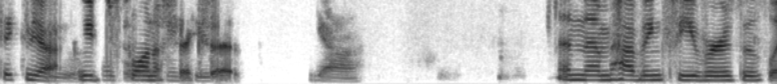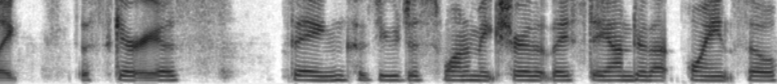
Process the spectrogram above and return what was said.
fix Yeah, you. you just want to fix do- it. Yeah, And them having fevers is like the scariest thing because you just want to make sure that they stay under that point. So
